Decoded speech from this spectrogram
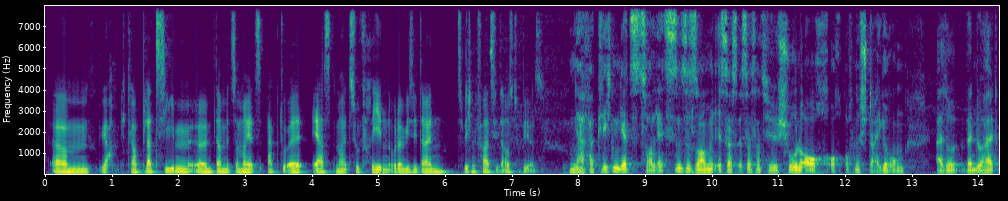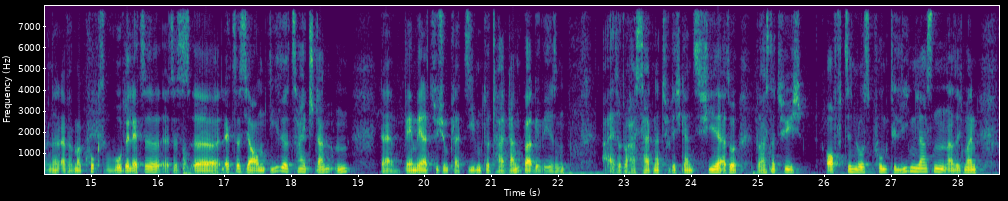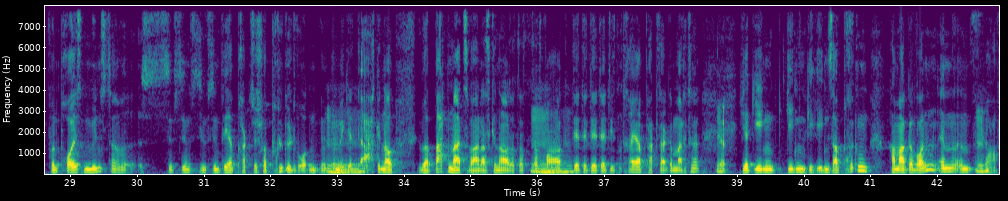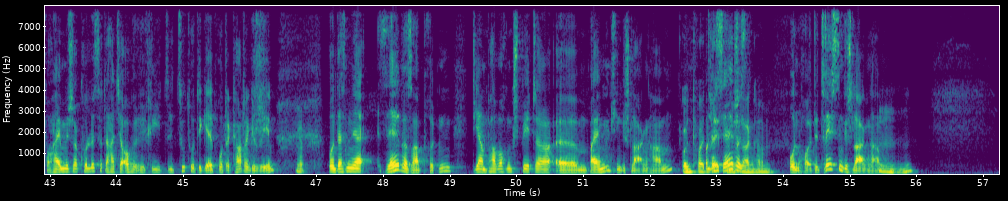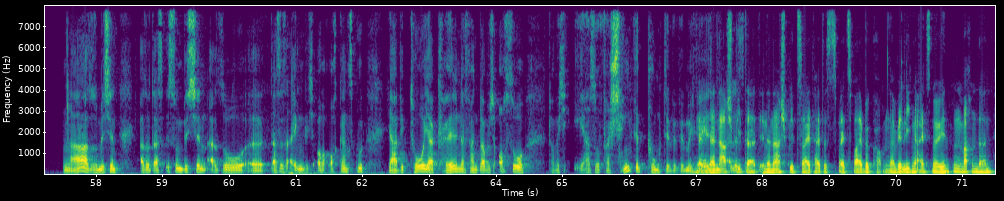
Ähm, ja, ich glaube Platz 7, äh, damit sind wir jetzt aktuell erstmal zufrieden. Oder wie sieht dein Zwischenfazit aus, Tobias? Ja, verglichen jetzt zur letzten Saison ist das, ist das natürlich schon auch, auch, auch eine Steigerung. Also wenn du halt und dann einfach mal guckst, wo wir letzte, es ist, äh, letztes Jahr um diese Zeit standen, da wären wir natürlich um Platz 7 total dankbar gewesen. Also du hast halt natürlich ganz viel, also du hast natürlich oft sinnlos Punkte liegen lassen. Also ich meine, von Preußen Münster sind, sind, sind wir ja praktisch verprügelt worden. Mhm. Jetzt, ach genau, über Batmatz war das genau, das, das, das mhm. war der, der, der, der diesen Dreierpack da gemacht hat. Ja. Hier gegen, gegen, gegen Saarbrücken haben wir gewonnen im, im mhm. vor, vor, heimischer Kulisse. Da hat ja auch Rizzuto die gelb-rote Karte gesehen. Ja. Und das sind ja selber Saarbrücken, die ein paar Wochen später ähm, Bayern München geschlagen haben. Und heute und Dresden geschlagen haben. Und heute Dresden geschlagen haben. Ja, also so ein bisschen, also das ist so ein bisschen, also äh, das ist eigentlich auch, auch ganz gut. Ja, Viktoria Köln, das waren, glaube ich, auch so, glaube ich, eher so verschenkte Punkte, wie wir mich ja, da in der Nachspielzeit, in der Nachspielzeit halt das 2-2 bekommen. Ne? Wir liegen 1-0 hinten, machen dann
